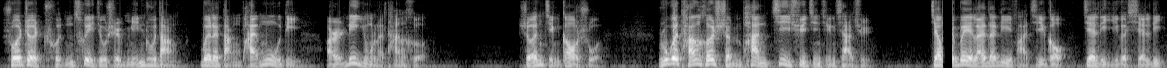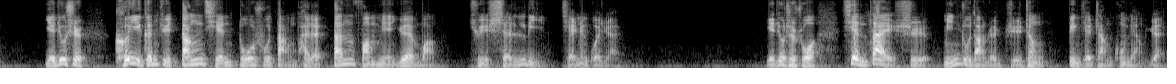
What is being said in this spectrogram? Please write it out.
说这纯粹就是民主党为了党派目的而利用了弹劾。舍恩警告说，如果弹劾审判继续进行下去，将为未来的立法机构建立一个先例，也就是可以根据当前多数党派的单方面愿望去审理前任官员。也就是说，现在是民主党人执政，并且掌控两院。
